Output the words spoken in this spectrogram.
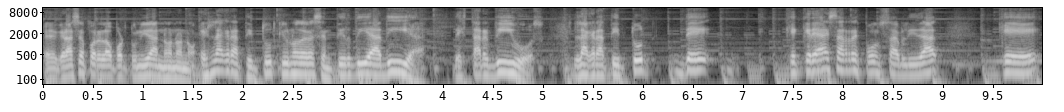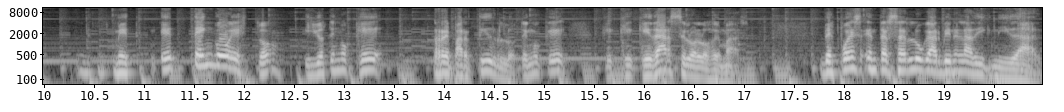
eh, gracias por la oportunidad, no, no, no, es la gratitud que uno debe sentir día a día, de estar vivos, la gratitud de que crea esa responsabilidad que eh, tengo esto y yo tengo que repartirlo, tengo que, que dárselo a los demás. Después, en tercer lugar, viene la dignidad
